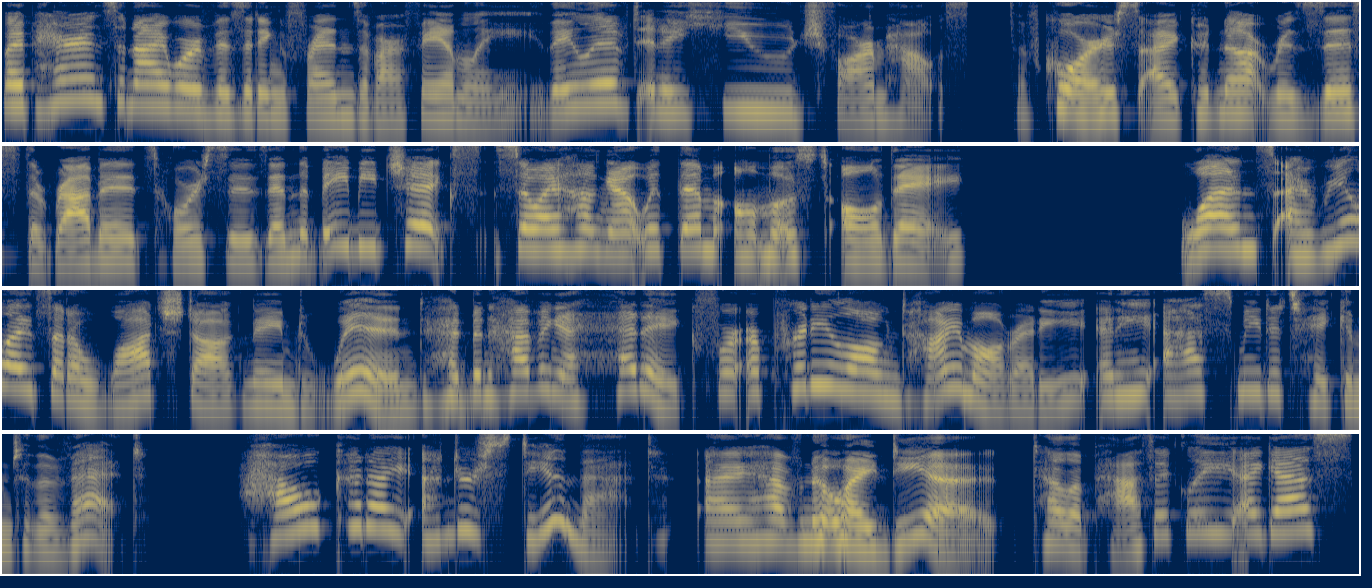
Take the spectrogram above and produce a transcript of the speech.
My parents and I were visiting friends of our family. They lived in a huge farmhouse. Of course, I could not resist the rabbits, horses, and the baby chicks, so I hung out with them almost all day. Once, I realized that a watchdog named Wind had been having a headache for a pretty long time already, and he asked me to take him to the vet. How could I understand that? I have no idea. Telepathically, I guess?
